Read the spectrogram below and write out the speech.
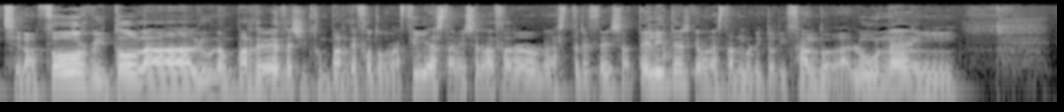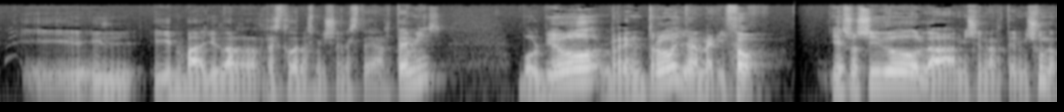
se lanzó, orbitó la Luna un par de veces, hizo un par de fotografías. También se lanzaron unas 13 satélites que van a estar monitorizando la Luna y, va a ayudar al resto de las misiones de Artemis. Volvió, reentró y amerizó. Y eso ha sido la misión Artemis 1.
